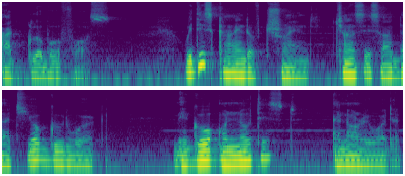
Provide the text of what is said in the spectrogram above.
at Globoforce. With this kind of trend, chances are that your good work may go unnoticed and unrewarded.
